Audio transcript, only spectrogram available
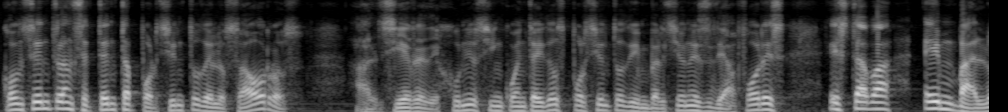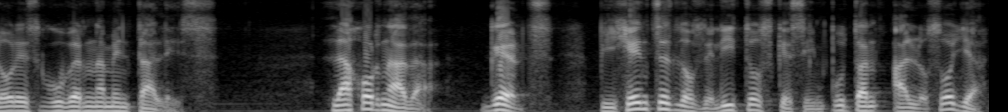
concentran 70% de los ahorros. Al cierre de junio, 52% de inversiones de Afores estaba en valores gubernamentales. La jornada. Gertz, vigentes los delitos que se imputan a Lozoya,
